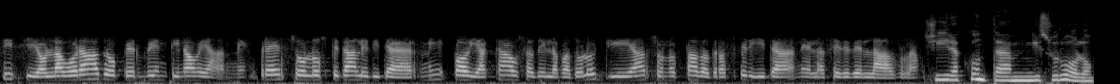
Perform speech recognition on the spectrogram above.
Sì, sì, ho lavorato per 29 anni presso l'ospedale di Terni, poi a causa della patologia sono stata trasferita nella sede dell'ASLA. Ci racconta mm, il suo ruolo?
